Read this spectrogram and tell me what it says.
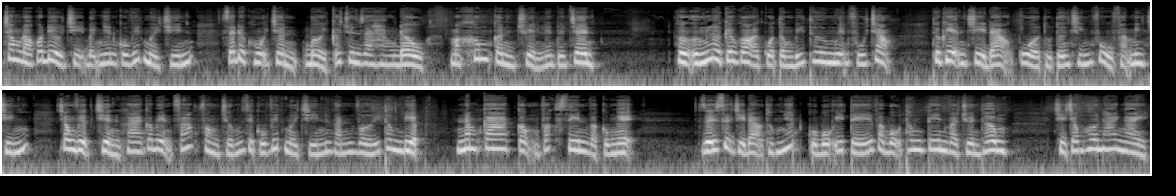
trong đó có điều trị bệnh nhân COVID-19 sẽ được hội trần bởi các chuyên gia hàng đầu mà không cần chuyển lên tuyến trên. Hưởng ứng lời kêu gọi của Tổng Bí thư Nguyễn Phú Trọng, thực hiện chỉ đạo của Thủ tướng Chính phủ Phạm Minh Chính trong việc triển khai các biện pháp phòng chống dịch COVID-19 gắn với thông điệp 5K cộng vaccine và công nghệ. Dưới sự chỉ đạo thống nhất của Bộ Y tế và Bộ Thông tin và Truyền thông, chỉ trong hơn 2 ngày,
